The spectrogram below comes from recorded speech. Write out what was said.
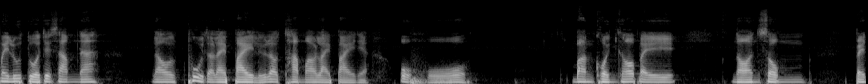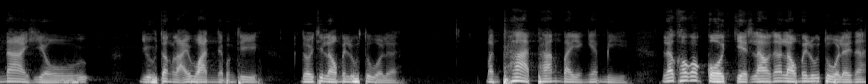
ไม่รู้ตัวด้วยซ้ำนะ เราพูดอะไรไปหรือเราทำอะไรไปเนี่ย โอ้โห บางคนเขาไปนอนสมไปหน้าเหี่ยวอยู่ตั้งหลายวันเนี่ยบางที โดยที่เราไม่รู้ตัวเลย มันพลาดพลั้งไปอย่างเงี้ยมี แล้วเขาก็โกรธเกลียดเรานะเราไม่รู้ตัวเลยนะ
